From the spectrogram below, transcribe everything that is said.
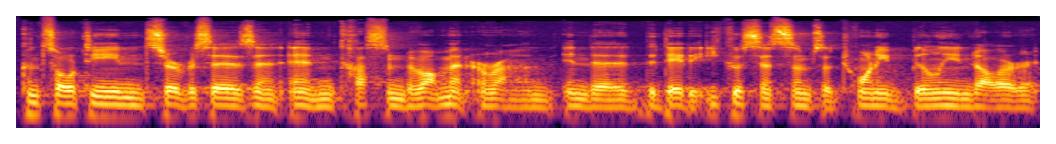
consulting services and, and, custom development around in the, the data ecosystems a twenty billion dollar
